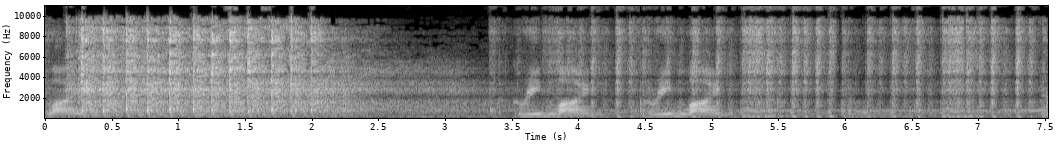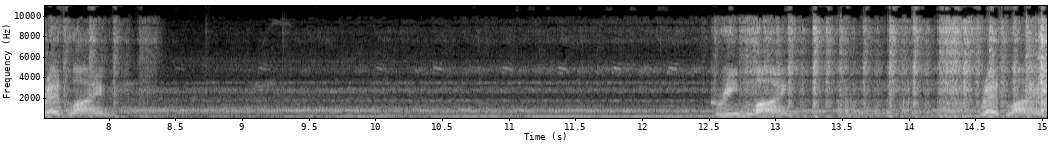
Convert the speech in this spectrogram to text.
line. Green line. Green line. Red line. Green line. Red line.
